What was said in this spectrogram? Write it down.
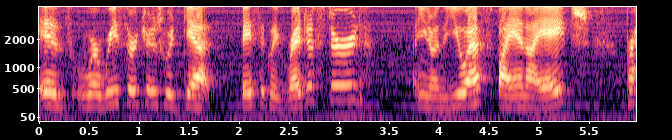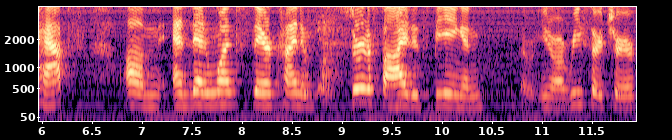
is where researchers would get basically registered you know in the US by NIH perhaps um, and then once they're kind of certified as being an you know, a researcher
